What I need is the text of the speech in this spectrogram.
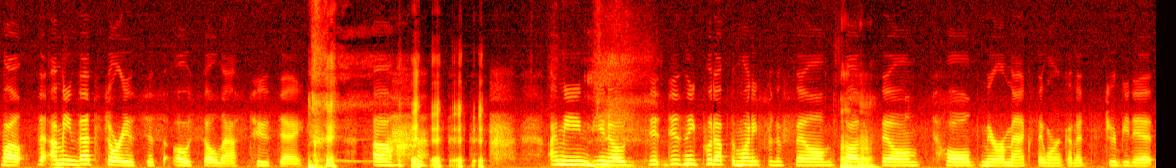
Well, th- I mean that story is just oh so last Tuesday. uh, I mean, you know, D- Disney put up the money for the film, saw Uh-huh. the film, told Miramax they weren't going to distribute it.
